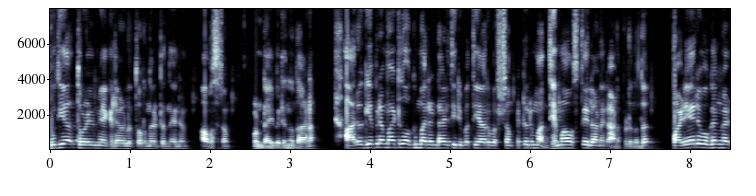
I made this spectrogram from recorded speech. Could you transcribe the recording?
പുതിയ തൊഴിൽ മേഖലകൾ തുറന്നു കിട്ടുന്നതിനും അവസരം ഉണ്ടായി വരുന്നതാണ്. ആരോഗ്യപരമായിട്ട് നോക്കുമ്പോൾ രണ്ടായിരത്തി ഇരുപത്തിയാറ് വർഷം ഒരു മധ്യമാവസ്ഥയിലാണ് കാണപ്പെടുന്നത്. പഴയ രോഗങ്ങൾ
